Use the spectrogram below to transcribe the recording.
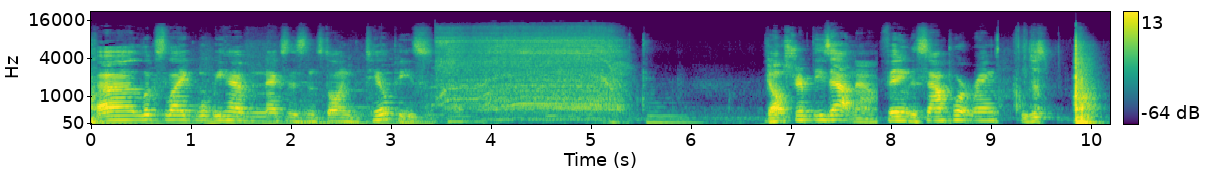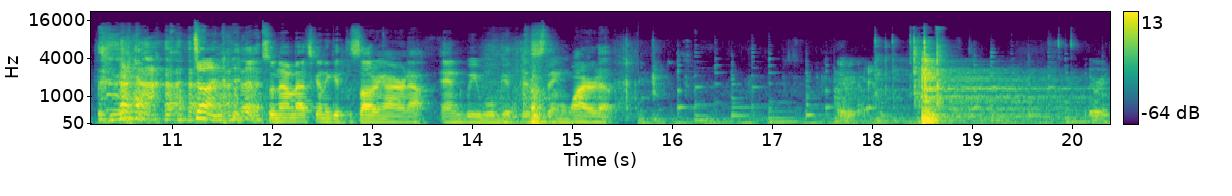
uh, looks like what we have next is installing the tailpiece. Don't strip these out now. Fitting the sound port rings. Just done. So now Matt's gonna get the soldering iron out and we will get this thing wired up. There we go. There we go.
